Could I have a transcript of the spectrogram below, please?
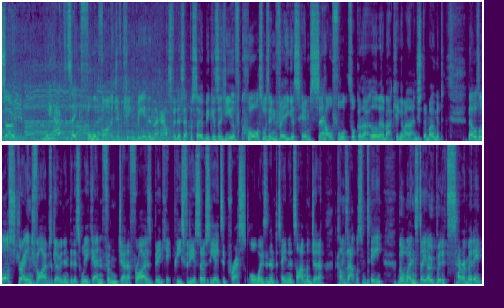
So we had to take full advantage of King being in the house for this episode because he, of course, was in Vegas himself. We'll talk about, a little bit about King about that in just a moment. There was a lot of strange vibes going into this weekend from Jenna Fryer's big hit piece for the Associated Press. Always an entertaining time when Jenna comes out with some tea. The Wednesday opening ceremony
